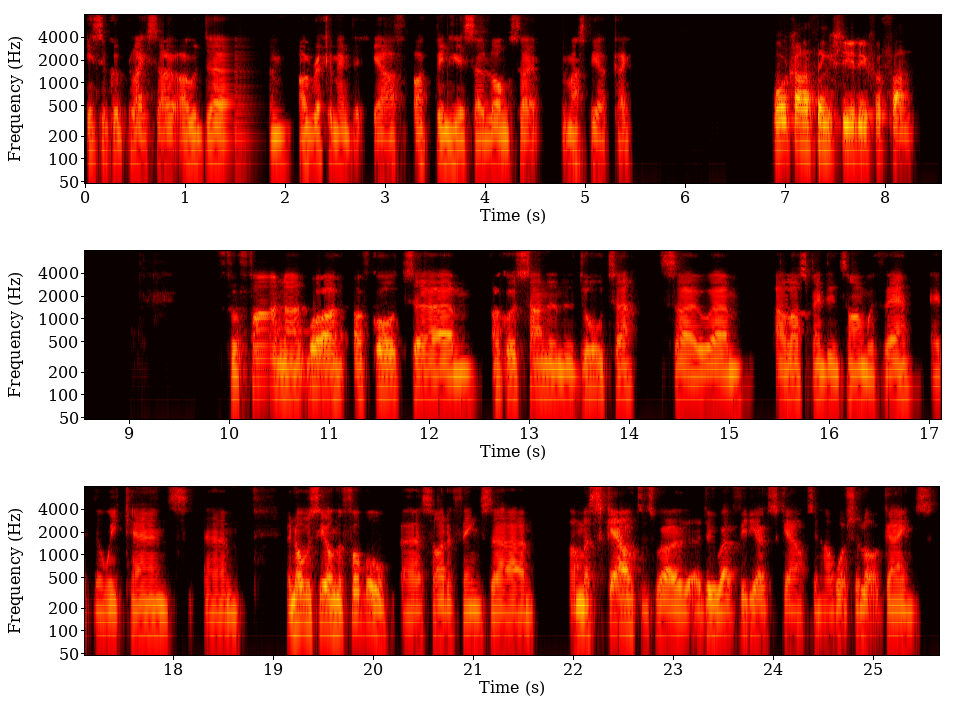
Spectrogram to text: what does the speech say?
it's a good place. I, I would um, I recommend it. Yeah, I've I've been here so long, so it must be okay. What kind of things do you do for fun? For fun, uh, well, I've got um, I've got a son and a daughter, so um, I love spending time with them at the weekends. Um, and obviously on the football uh, side of things, um, I'm a scout as well. I do uh, video scouting. I watch a lot of games.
